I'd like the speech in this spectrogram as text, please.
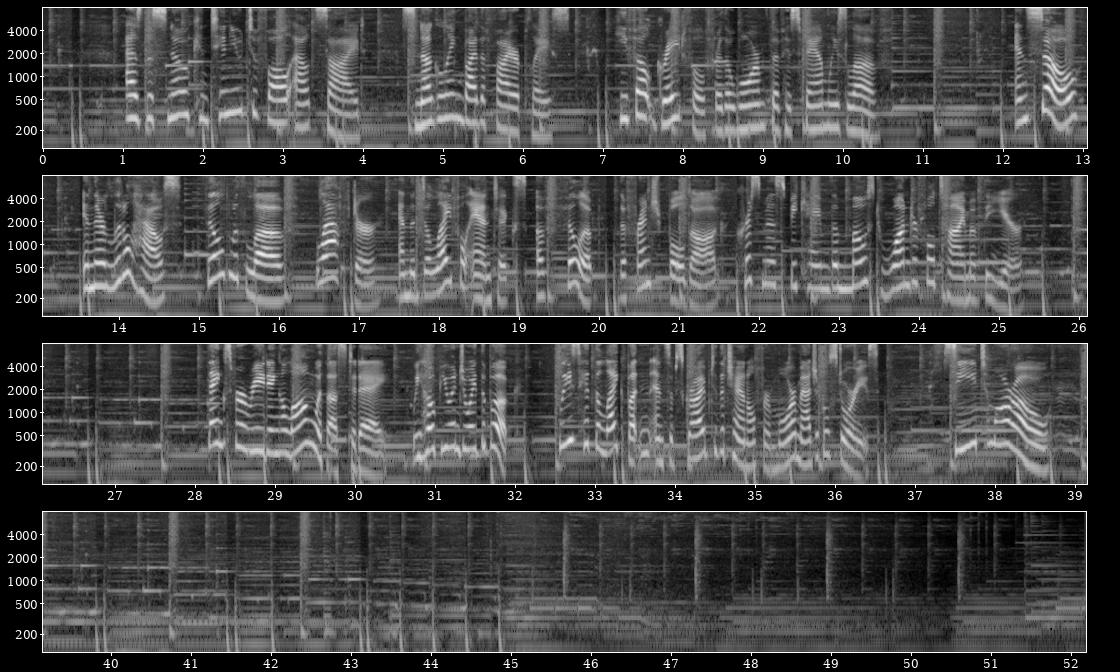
As the snow continued to fall outside, snuggling by the fireplace, he felt grateful for the warmth of his family's love. And so, in their little house, filled with love, laughter, and the delightful antics of Filip the French Bulldog, Christmas became the most wonderful time of the year. Thanks for reading along with us today. We hope you enjoyed the book. Please hit the like button and subscribe to the channel for more magical stories. See you tomorrow!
